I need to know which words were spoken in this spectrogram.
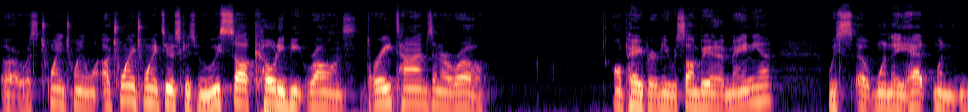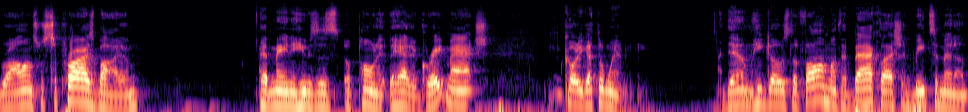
Or was 2021 or 2022, excuse me. We saw Cody beat Rollins three times in a row on pay per view. We saw him beat him at Mania we uh, when they had when Rollins was surprised by him at Mania, he was his opponent. They had a great match. Cody got the win. Then he goes the following month at Backlash and beats him in a,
